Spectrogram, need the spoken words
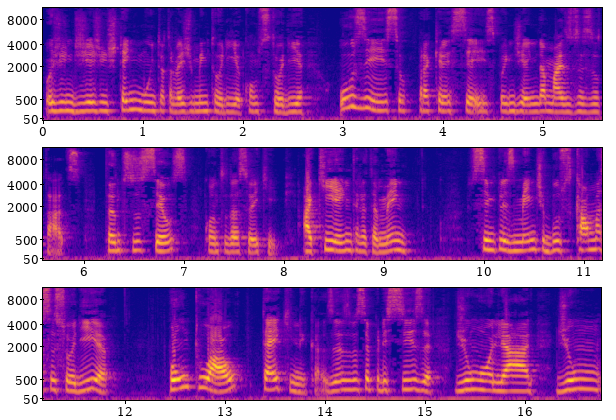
Hoje em dia a gente tem muito através de mentoria, consultoria. Use isso para crescer e expandir ainda mais os resultados, tanto os seus quanto da sua equipe. Aqui entra também simplesmente buscar uma assessoria pontual técnica. Às vezes você precisa de um olhar, de, um,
